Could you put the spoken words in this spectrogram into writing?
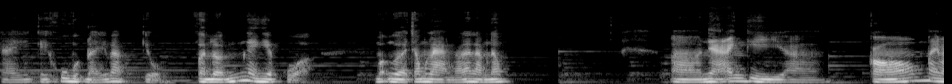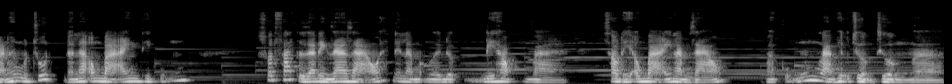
cái cái khu vực đấy và kiểu phần lớn nghề nghiệp của mọi người ở trong làng đó là làm nông. À, nhà anh thì à, có may mắn hơn một chút đó là ông bà anh thì cũng xuất phát từ gia đình gia giáo ấy nên là mọi người được đi học và sau đấy ông bà anh làm giáo và cũng làm hiệu trưởng trường uh,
